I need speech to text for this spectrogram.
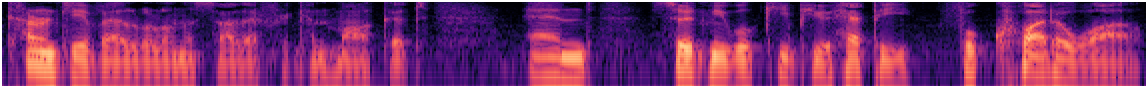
currently available on the South African market and certainly will keep you happy for quite a while.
